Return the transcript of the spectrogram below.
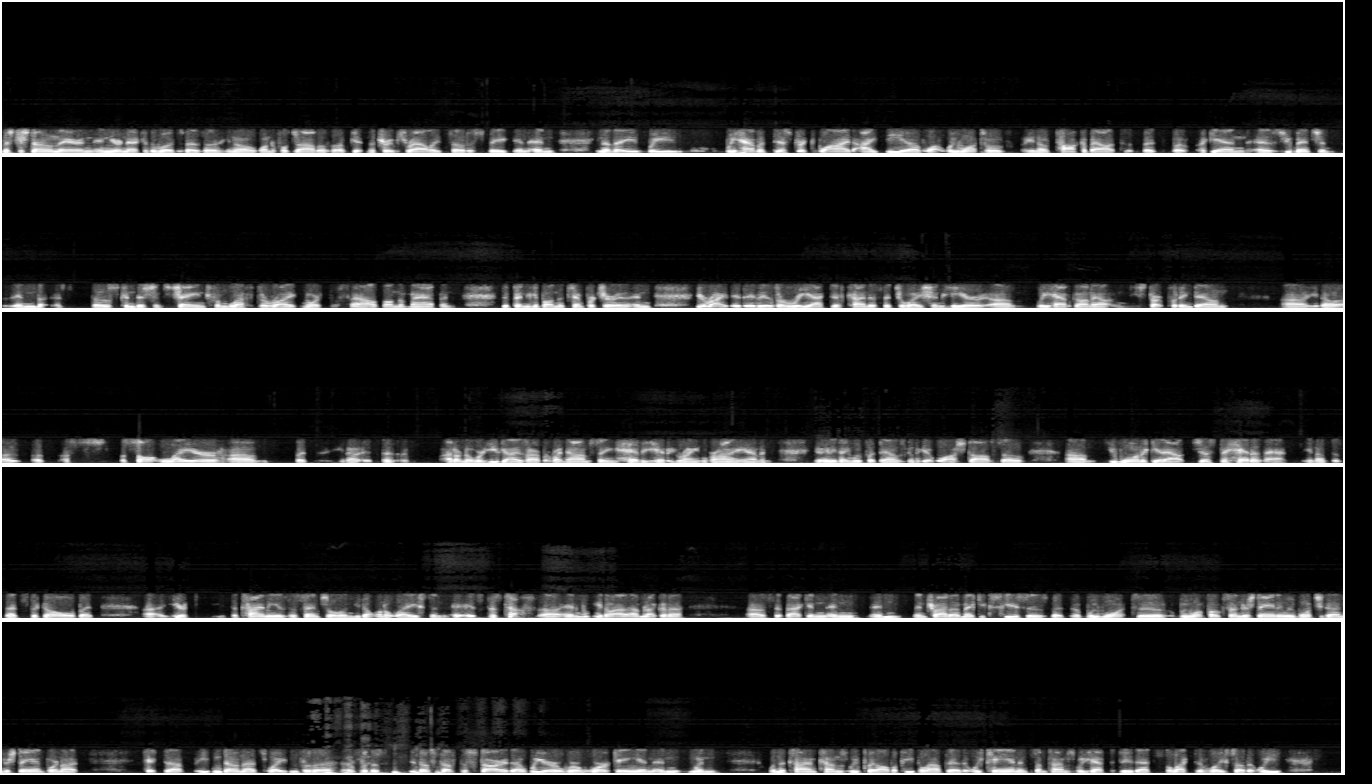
Mr. Stone there in, in your neck of the woods does a you know a wonderful job of, of getting the troops rallied, so to speak, and and you know they we we have a district wide idea of what we want to you know talk about, but but again, as you mentioned, in the, those conditions change from left to right, north to south on the map, and depending upon the temperature. And, and you're right, it, it is a reactive kind of situation here. Um, we have gone out and you start putting down, uh, you know, a, a, a salt layer, um, but you know. It, I don't know where you guys are, but right now I'm seeing heavy, heavy rain where I am, and you know, anything we put down is going to get washed off. So um, you want to get out just ahead of that. You know, th- that's the goal. But uh, you're, the timing is essential, and you don't want to waste. And it's just tough. Uh, and you know, I, I'm not going to uh, sit back and, and and and try to make excuses, but we want to we want folks understanding. We want you to understand we're not kicked up eating donuts waiting for the for the you know stuff to start. Uh, we are we're working, and and when when the time comes, we put all the people out there that we can, and sometimes we have to do that selectively so that we,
